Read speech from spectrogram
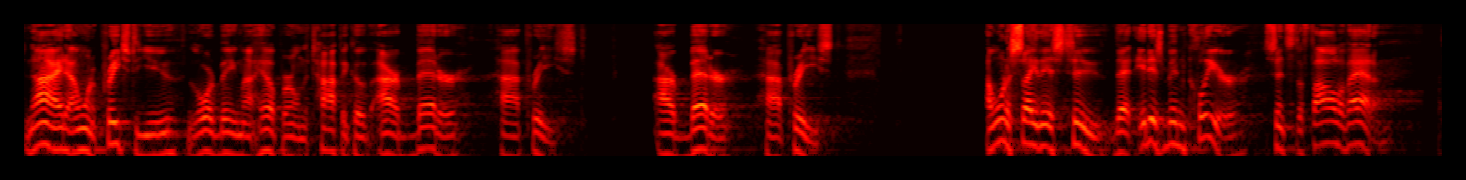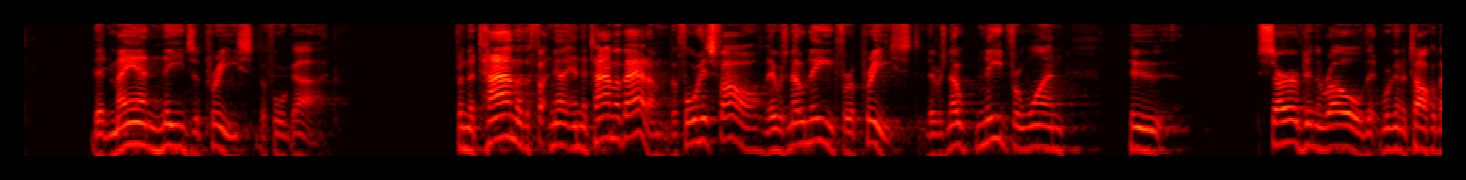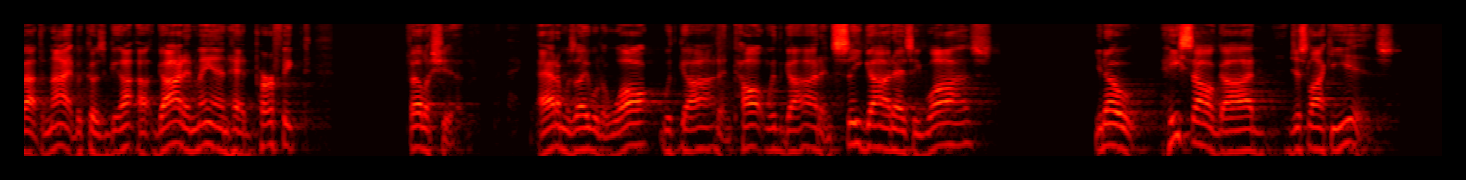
Tonight, I want to preach to you, the Lord being my helper, on the topic of our better high priest. Our better high priest. I want to say this too that it has been clear since the fall of Adam that man needs a priest before God. From the time of the in the time of Adam, before his fall, there was no need for a priest. There was no need for one who served in the role that we're going to talk about tonight because uh, God and man had perfect fellowship. Adam was able to walk with God and talk with God and see God as he was. You know, he saw God just like he is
